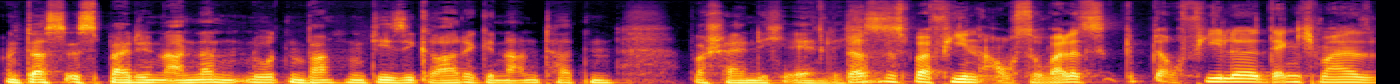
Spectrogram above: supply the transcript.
und das ist bei den anderen Notenbanken, die Sie gerade genannt hatten, wahrscheinlich ähnlich. Das ist bei vielen auch so, weil es gibt auch viele, denke ich mal,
